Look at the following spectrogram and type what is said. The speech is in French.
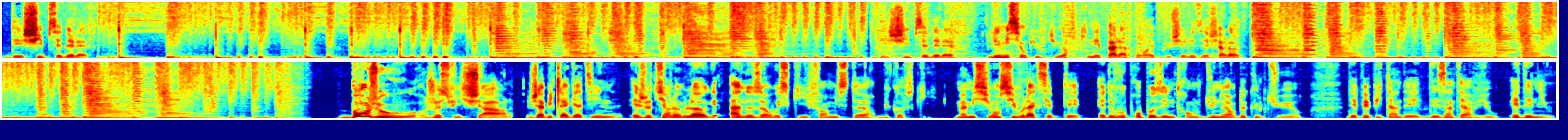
des chips et des lèvres. Des chips et des lèvres, l'émission culture qui n'est pas là pour éplucher les échalotes. Bonjour, je suis Charles, j'habite la Gatine et je tiens le blog Another Whiskey for Mr. Bukowski. Ma mission, si vous l'acceptez, est de vous proposer une tranche d'une heure de culture, des pépites indées, des interviews et des news.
